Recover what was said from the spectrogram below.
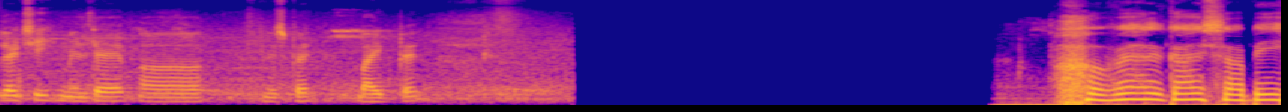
लेट्स सी मिलते हैं इस पे बाइक पे। वेल गाइस अभी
